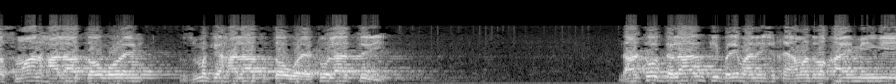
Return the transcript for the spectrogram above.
اسمان حالات تو گورے زم کے حالات تو گورے ٹولا تری ڈاٹو دلال کی بڑے بانے سے قیامت و قائمیں گی.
